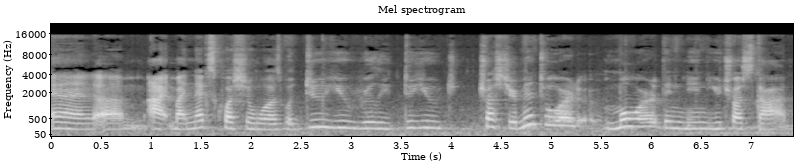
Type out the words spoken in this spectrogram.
And um, I, my next question was, Well, do you really do you trust your mentor more than you trust God?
